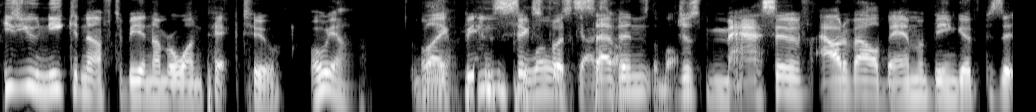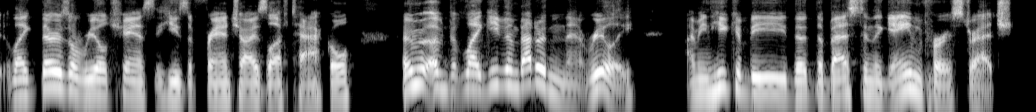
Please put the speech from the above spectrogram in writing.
he's unique enough to be a number one pick too. Oh yeah, like yeah. being He six foot seven, off the ball. just massive out of Alabama, being good position. Like there's a real chance that he's a franchise left tackle. And, uh, Like even better than that, really. I mean, he could be the, the best in the game for a stretch.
